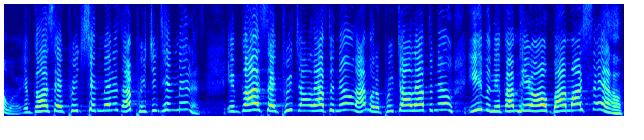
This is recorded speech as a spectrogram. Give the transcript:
hour. If God said preach 10 minutes, I'm preaching 10 minutes. If God said preach all afternoon, I'm going to preach all afternoon, even if I'm here all by myself.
